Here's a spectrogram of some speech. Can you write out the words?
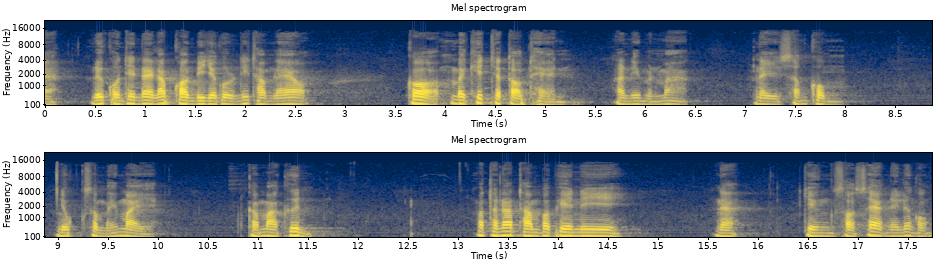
นะหรือคนที่ได้รับความดีจากคนอื่นที่ทำแล้ว ก็ไม่คิดจะตอบแทน อันนี้มันมากในสังคม ยุคสมัยใหม่ ก็มากขึ้น วัฒนธรรมประเพณีนะจึงสอดแทรกในเรื่องของ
